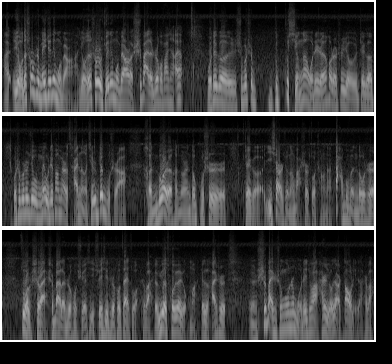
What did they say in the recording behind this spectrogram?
啊，有的时候是没决定目标啊，有的时候决定目标了，失败了之后发现，哎呀。我这个是不是不不行啊？我这人或者是有这个，我是不是就没有这方面的才能？其实真不是啊，很多人很多人都不是这个一下就能把事儿做成的，大部分都是做了失败，失败了之后学习，学习之后再做，是吧？这越挫越勇嘛，这个还是，嗯，失败是成功之母这句话还是有点道理的，是吧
